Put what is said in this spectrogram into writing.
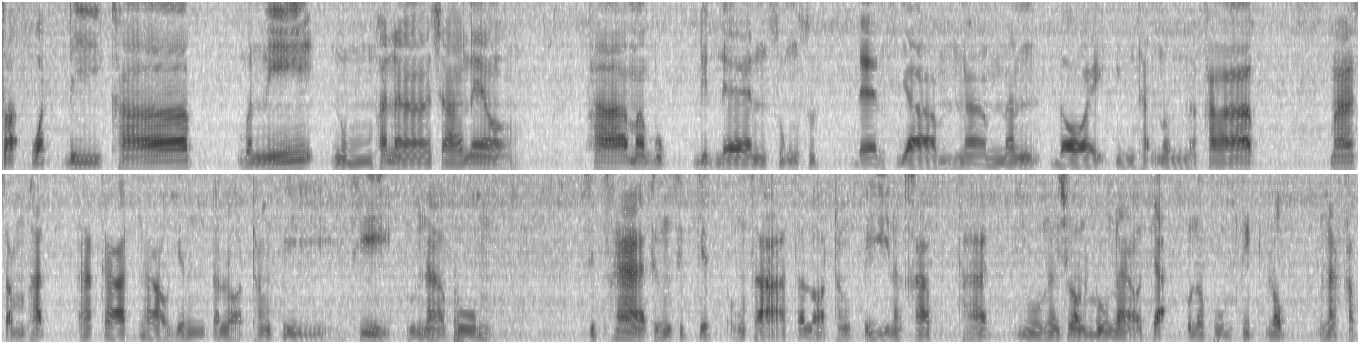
สวัสดีครับ วันนี้หนุ่มพนาชาแนล พามาบุกดินแดนสูงสุดแดนสยามนามนั้นดอยอินทนนท์นะครับ มาสัมผัสอากาศหนาวเย็นตลอดทั้งปีที่อุณหภูมิ 15-17 องศาตลอดทั้งปีนะครับ ถ้าอยู่ในช่วงฤดูหนาวจะอุณหภูมิติดลบนะครับ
